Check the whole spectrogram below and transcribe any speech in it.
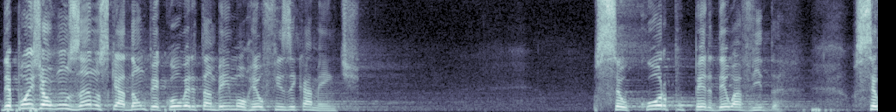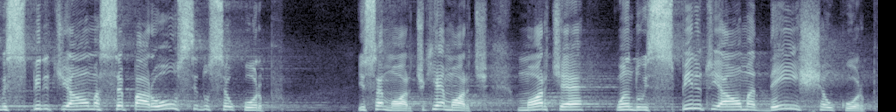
depois de alguns anos que Adão pecou, ele também morreu fisicamente. O seu corpo perdeu a vida, o seu espírito e alma separou-se do seu corpo. Isso é morte. O que é morte? Morte é quando o espírito e a alma deixam o corpo.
